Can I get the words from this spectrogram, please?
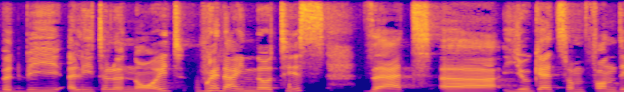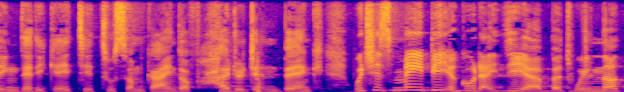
but be a little annoyed when I notice that uh, you get some funding dedicated to some kind of hydrogen bank, which is maybe a good idea, but will not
